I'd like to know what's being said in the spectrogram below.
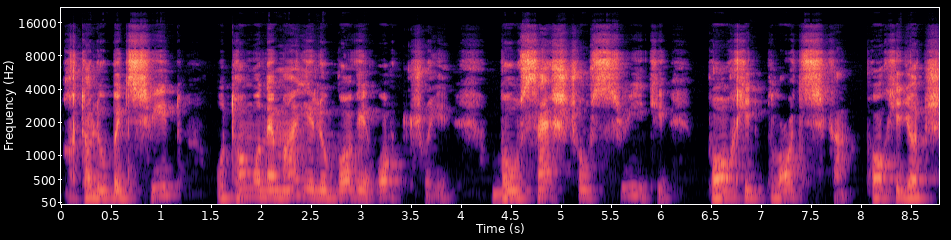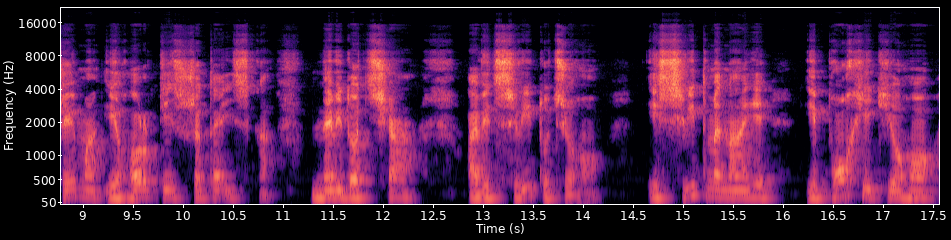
Хто любить світ, у тому немає любові отчої, бо все, що в світі, похідь плотська, похідь очима і гордість житейська, не від Отця, а від світу цього. І світ минає, і похідь його,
